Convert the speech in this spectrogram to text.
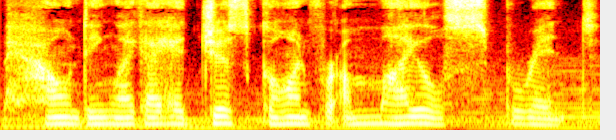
pounding like I had just gone for a mile sprint.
